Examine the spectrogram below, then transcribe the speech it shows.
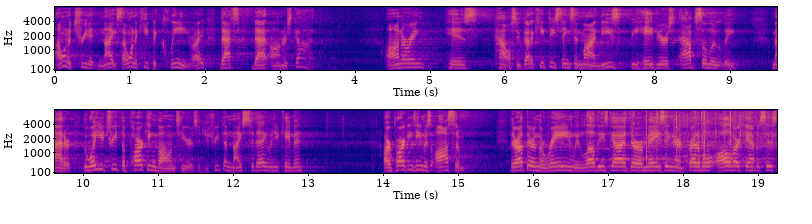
I want to treat it nice. I want to keep it clean, right? That's that honors God. Honoring his house. You've got to keep these things in mind. These behaviors absolutely matter. The way you treat the parking volunteers, did you treat them nice today when you came in? Our parking team is awesome. They're out there in the rain. We love these guys. They're amazing. They're incredible. All of our campuses.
